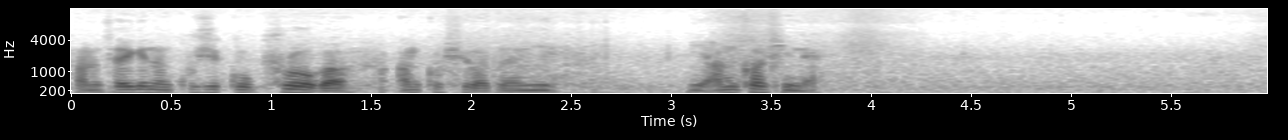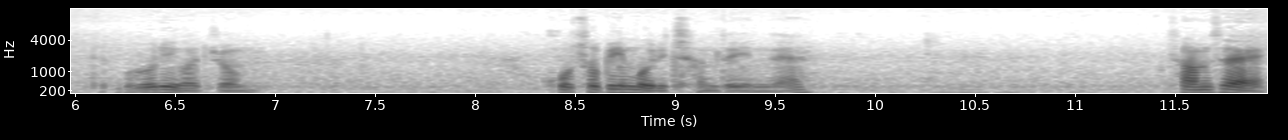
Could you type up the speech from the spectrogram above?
삼색이는 99%가 암컷이거든요 이 암컷이네 머리가 좀 고소비 머리처럼 돼 있네. 삼색.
